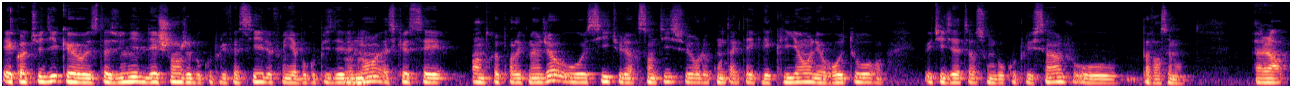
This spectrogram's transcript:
Et quand tu dis qu'aux États-Unis, l'échange est beaucoup plus facile, enfin, il y a beaucoup plus d'événements, Mhm. est-ce que c'est entre product managers ou aussi tu l'as ressenti sur le contact avec les clients, les retours utilisateurs sont beaucoup plus simples ou pas forcément? Alors,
